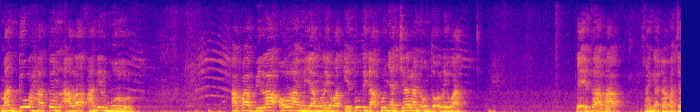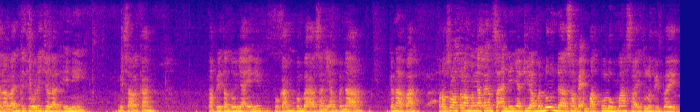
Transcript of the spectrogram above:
manduhatun ala anil murur. Apabila orang yang lewat itu tidak punya jalan untuk lewat yaitu apa saya nggak dapat jalan lain kecuali jalan ini misalkan. Tapi tentunya ini bukan pembahasan yang benar. Kenapa? Rasulullah telah mengatakan seandainya dia menunda sampai 40 masa itu lebih baik.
